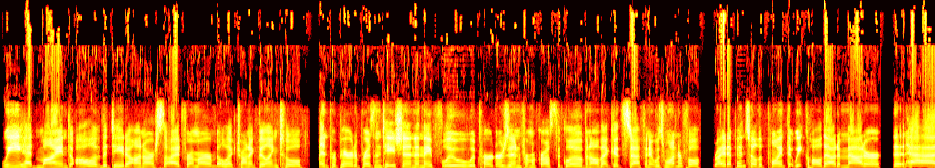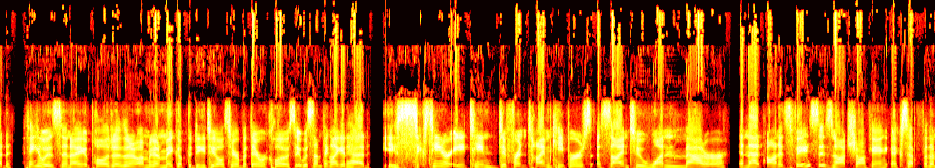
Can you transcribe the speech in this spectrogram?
We had mined all of the data on our side from our electronic billing tool and prepared a presentation, and they flew with partners in from across the globe and all that good stuff. And it was wonderful. Right up until the point that we called out a matter that had, I think it was, and I apologize, I am going to make up the details here, but they were close. It was something like it had 16 or 18 different timekeepers assigned to one matter. And that on its face is not shocking, except for the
